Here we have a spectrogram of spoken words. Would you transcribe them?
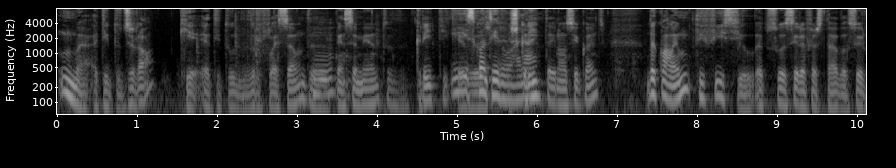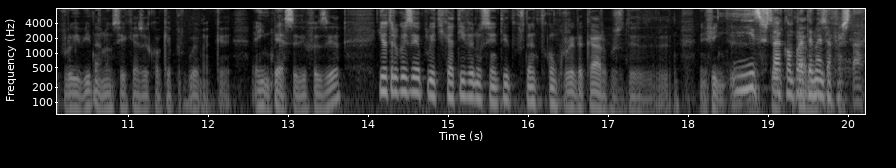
uma atitude geral. Que é a atitude de reflexão, de hum. pensamento, de crítica, e isso continua, escrita não é? e não sei quantos, da qual é muito difícil a pessoa ser afastada ou ser proibida, a não ser que haja qualquer problema que a impeça de o fazer. E outra coisa é a política ativa no sentido, portanto, de concorrer a cargos, de, de enfim. De, e isso está completamente afastado.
